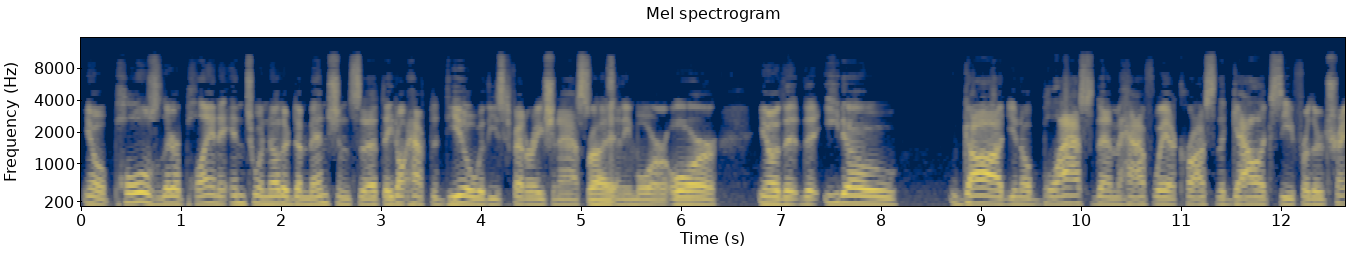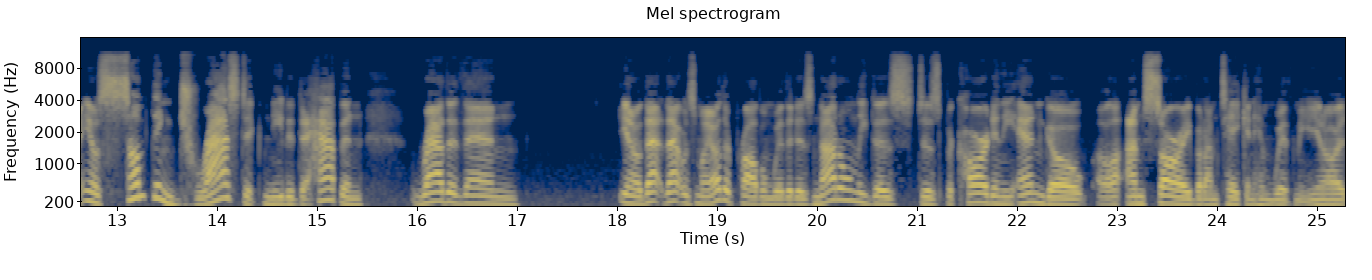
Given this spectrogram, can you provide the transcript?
you know, pulls their planet into another dimension so that they don't have to deal with these Federation assets Right. anymore, or you know, the the Edo God, you know, blast them halfway across the galaxy for their train. You know, something drastic needed to happen rather than you know that that was my other problem with it is not only does does Picard in the end go oh, I'm sorry but I'm taking him with me you know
